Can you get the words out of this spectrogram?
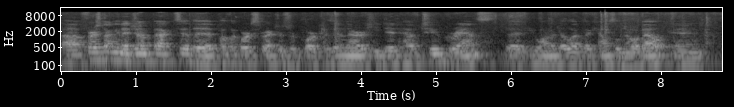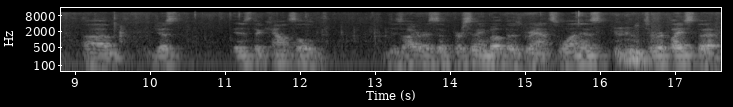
Uh, First, I'm gonna jump back to the Public Works Director's report, because in there, he did have two grants that he wanted to let the council know about, and um, just, is the council desirous of pursuing both those grants? One is to replace the,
